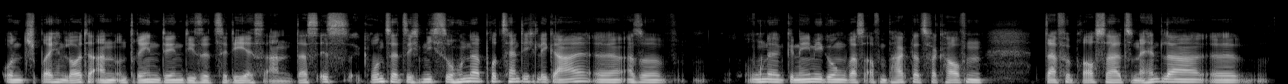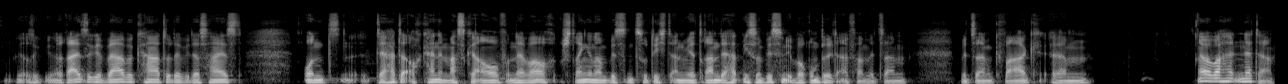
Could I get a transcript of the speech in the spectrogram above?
und sprechen Leute an und drehen denen diese CDs an. Das ist grundsätzlich nicht so hundertprozentig legal. Äh, also ohne Genehmigung was auf dem Parkplatz verkaufen. Dafür brauchst du halt so eine Händler, äh, also eine Reisegewerbekarte oder wie das heißt. Und der hatte auch keine Maske auf und der war auch streng genommen ein bisschen zu dicht an mir dran. Der hat mich so ein bisschen überrumpelt einfach mit seinem, mit seinem Quark. Ähm, aber war halt netter.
